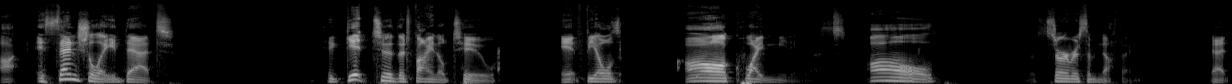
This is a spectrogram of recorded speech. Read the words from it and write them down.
uh, essentially that to get to the final two, it feels all quite meaningless, all the service of nothing. That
